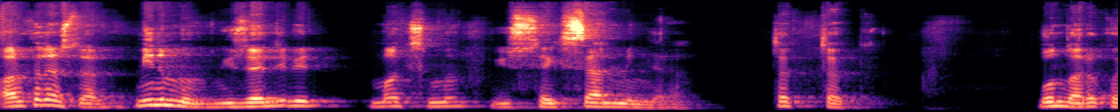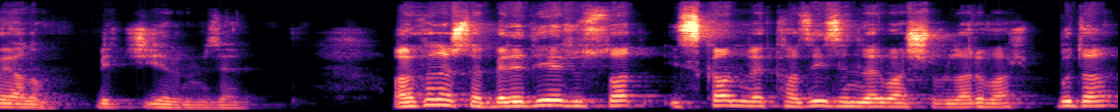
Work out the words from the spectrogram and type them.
Arkadaşlar minimum 150 bin, maksimum 180 bin lira. Tık tık. Bunları koyalım bir cebimize. Arkadaşlar belediye ruhsat, iskan ve kazı izinleri başvuruları var. Bu da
